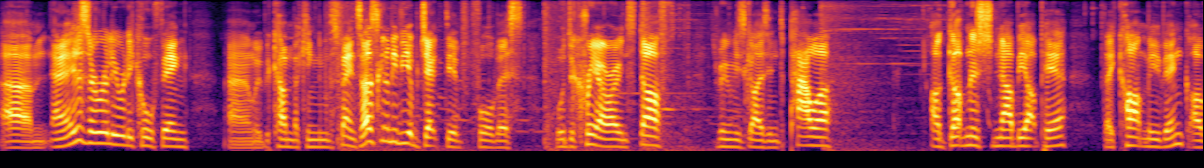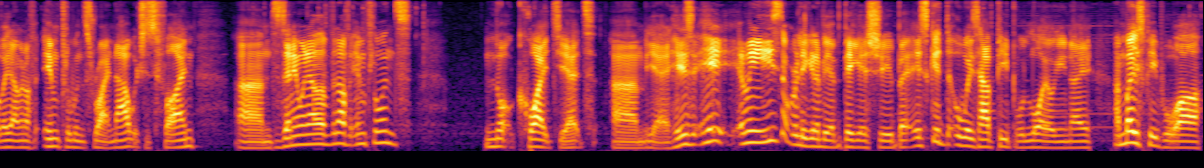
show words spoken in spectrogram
um, and it's just a really really cool thing. And we become the Kingdom of Spain. So that's going to be the objective for this. We'll decree our own stuff bring these guys into power. Our governors should now be up here. They can't move in. Oh, they don't have enough influence right now, which is fine. Um, does anyone else have enough influence? Not quite yet. Um, yeah, his, he, I mean, he's not really going to be a big issue, but it's good to always have people loyal, you know. And most people are.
